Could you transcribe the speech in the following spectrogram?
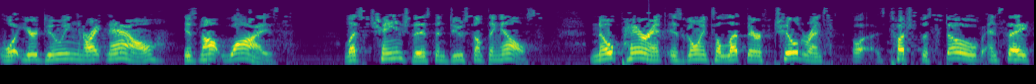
what you're doing right now is not wise. Let's change this and do something else. No parent is going to let their children uh, touch the stove and say,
